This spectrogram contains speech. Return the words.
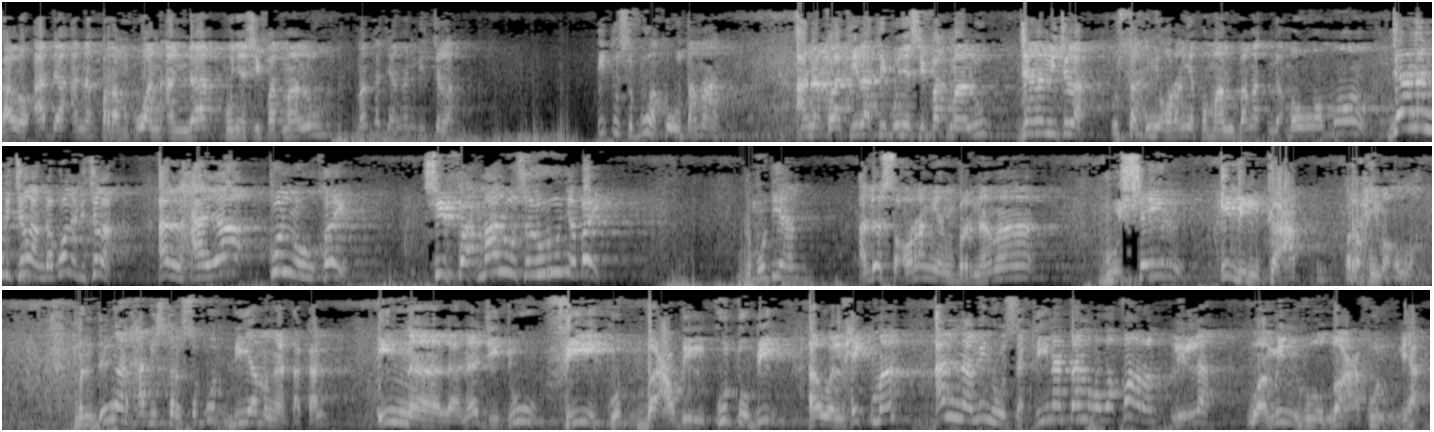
kalau ada anak perempuan Anda punya sifat malu, maka jangan dicela. Itu sebuah keutamaan. Anak laki-laki punya sifat malu, jangan dicela. Ustadz ini orangnya pemalu banget, nggak mau ngomong. Jangan dicela, nggak boleh dicela. Al haya kullu khair. Sifat malu seluruhnya baik. Kemudian ada seorang yang bernama Bushair ibn Ka'ab rahimahullah. Mendengar hadis tersebut dia mengatakan Inna lanajidu fi kut ba'dil kutubi awal hikmah anna minhu sakinatan wa waqaran lillah wa minhu dha'fun. Lihat.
